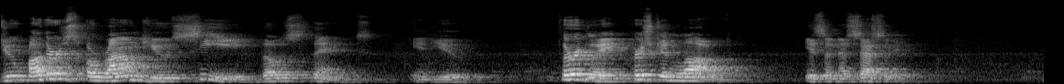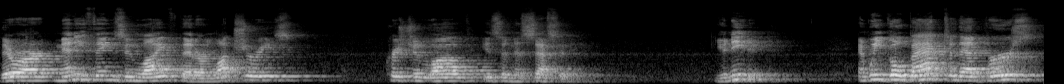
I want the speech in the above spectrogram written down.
Do others around you see those things in you? Thirdly, Christian love is a necessity. There are many things in life that are luxuries. Christian love is a necessity. You need it. And we go back to that verse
